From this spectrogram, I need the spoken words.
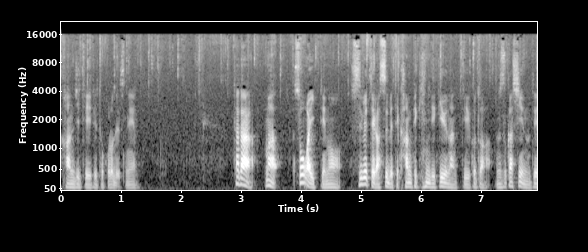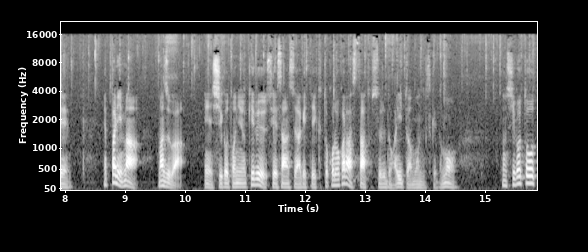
感じているところですね。ただまあそうは言っても全てが全て完璧にできるなんていうことは難しいのでやっぱりまあまずは仕事における生産性を上げていくところからスタートするのがいいとは思うんですけどもその仕事を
